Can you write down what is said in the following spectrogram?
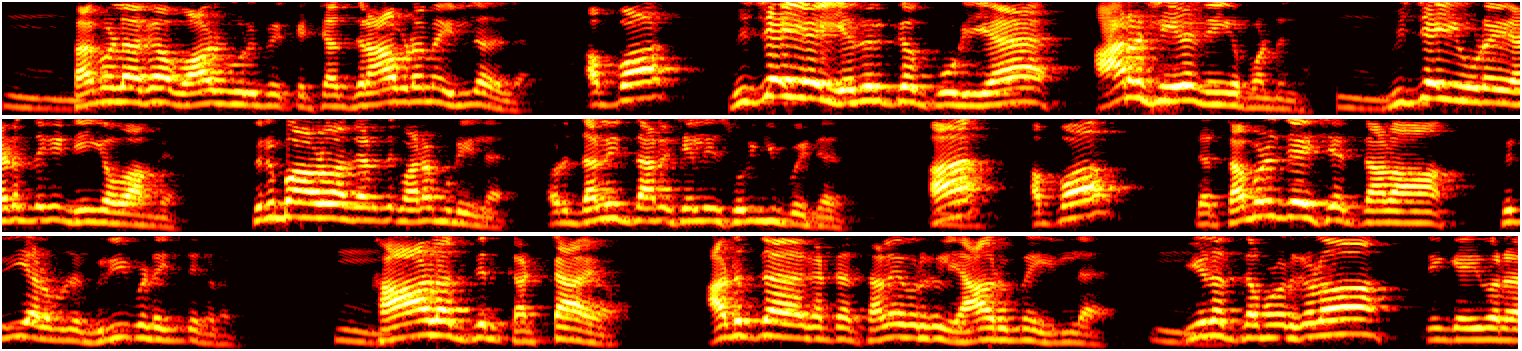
ம். தமிழக வாழ்வுரிமை கட்சி திராவிடமே இல்லை அதில். அப்போ விஜயை எதிர்க்கக்கூடிய அரசியலை நீங்கள் பண்ணுங்க. விஜயுடைய இடத்துக்கு நீங்கள் வாங்க. திருமாவளவன் அந்த இடத்துக்கு வர முடியல. அவர் தலித் அரசியலையும் சுருங்கி போயிட்டார். ஆ? அப்போ இந்த தமிழ் தேசிய தளம் பெரிய அளவில் விரிவடைந்து கிடக்கு. காலத்தின் கட்டாயம். அடுத்த கட்ட தலைவர்கள் யாருமே இல்லை. ஈழத்தமிழர்களும் நீங்கள் இவரை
